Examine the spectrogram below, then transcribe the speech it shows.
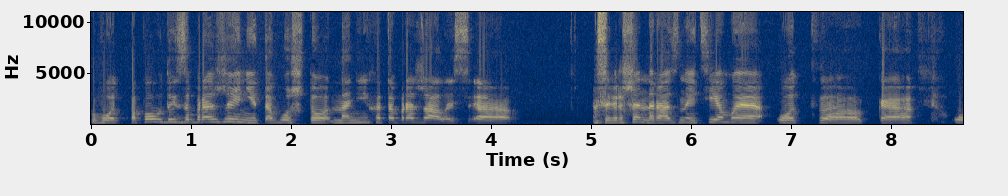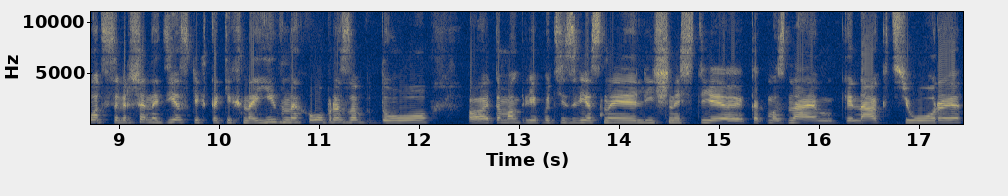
Вот. По поводу изображений того, что на них отображалось, э, совершенно разные темы от, э, от совершенно детских таких наивных образов до э, это могли быть известные личности, как мы знаем, киноактеры,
